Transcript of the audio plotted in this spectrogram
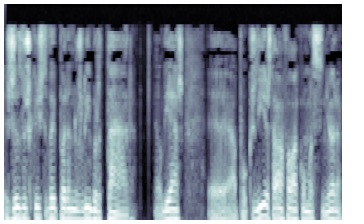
Jesus Cristo veio para nos libertar. Aliás, uh, há poucos dias estava a falar com uma senhora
